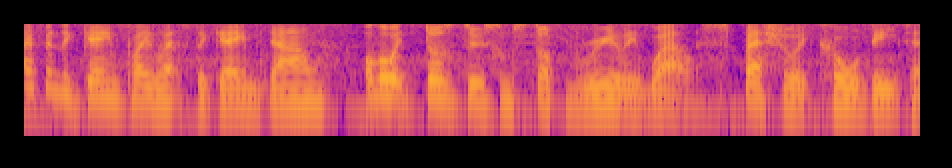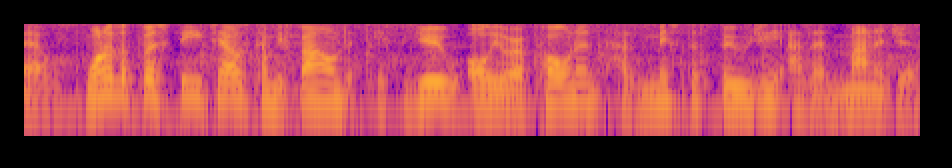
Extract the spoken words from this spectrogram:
I think the gameplay lets the game down, although it does do some stuff really well, especially cool details. One of the first details can be found if you or your opponent has Mr. Fuji as a manager.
